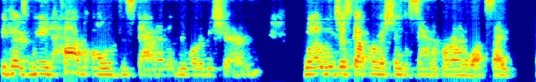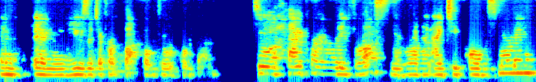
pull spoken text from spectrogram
because we have all of this data that we want to be sharing. Well, we just got permission to stand up our own website and, and use a different platform to report that. So a high priority for us, we run an IT call this morning,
